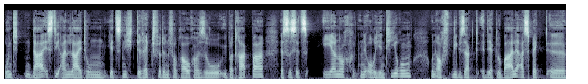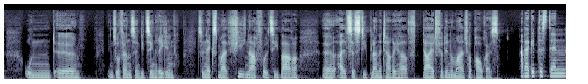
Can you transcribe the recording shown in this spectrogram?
und da ist die Anleitung jetzt nicht direkt für den Verbraucher so übertragbar. Das ist jetzt eher noch eine Orientierung und auch, wie gesagt, der globale Aspekt. Äh, und äh, insofern sind die zehn Regeln zunächst mal viel nachvollziehbarer, äh, als es die Planetary Health Diet für den normalen Verbraucher ist. Aber gibt es denn,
